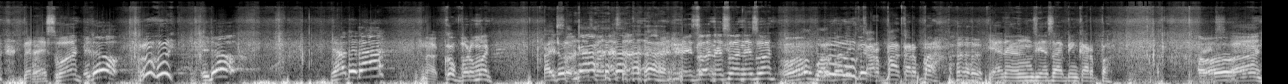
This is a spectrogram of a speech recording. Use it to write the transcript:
nice one! Ido! Ido! Yada na! Nako, Barman! Ay, Nice one, nice na! one, nice one, nice one, nice one, nice one. Oh, babalik. Karpa, karpa. Yan ang sinasabing karpa. Nice Oh. one.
